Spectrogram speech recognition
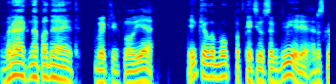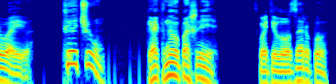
Враг нападает!» — выкрикнул я, и колобок подкатился к двери, раскрывая ее. «Ты о чем?» «К окну пошли!» Схватил его за руку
